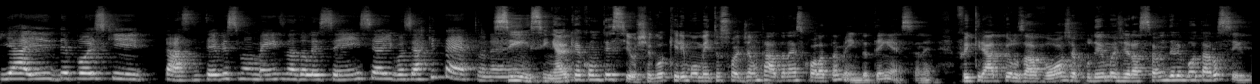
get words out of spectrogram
E aí, depois que tá, teve esse momento na adolescência e você é arquiteto, né? Sim, sim. Aí o que aconteceu? Chegou aquele momento, eu sou adiantado na escola também, ainda tem essa, né? Fui criado pelos avós, já pulei uma geração e ainda me botaram cedo.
